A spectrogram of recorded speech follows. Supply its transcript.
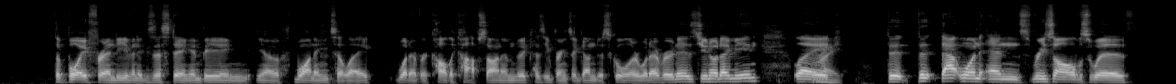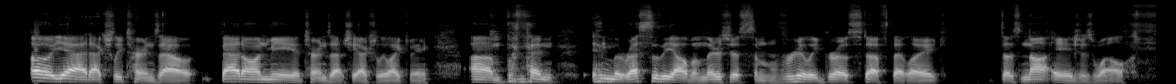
the boyfriend even existing and being you know wanting to like whatever call the cops on him because he brings a gun to school or whatever it is do you know what i mean like Right. The, the, that one ends resolves with oh yeah it actually turns out bad on me. It turns out she actually liked me. Um, but then in the rest of the album there's just some really gross stuff that like does not age as well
